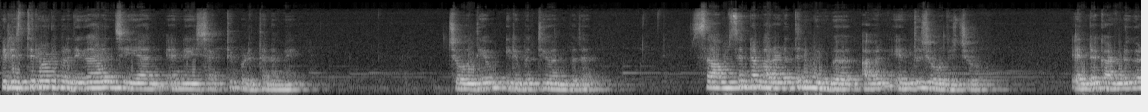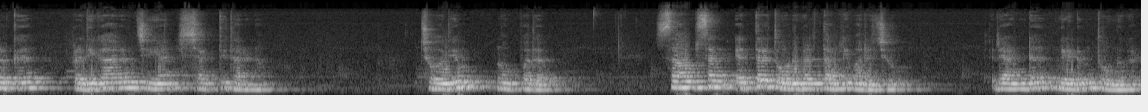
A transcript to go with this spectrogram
ഫിലിസ്തീനോട് പ്രതികാരം ചെയ്യാൻ എന്നെ ശക്തിപ്പെടുത്തണമേ. ചോദ്യം ഇരുപത്തിയൊൻപത്. സാംസന്റെ മരണത്തിന് മുൻപ് അവൻ എന്തു ചോദിച്ചു? എന്റെ കണ്ണുകൾക്ക് പ്രതികാരം ചെയ്യാൻ ശക്തി തരണം. ചോദ്യം മുപ്പത്. സാംസൺ എത്ര തൂണുകൾ തള്ളിമറിച്ചു? രണ്ട് നെടും തൂണുകൾ.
